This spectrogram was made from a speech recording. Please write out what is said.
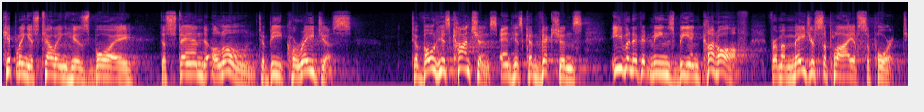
Kipling is telling his boy to stand alone, to be courageous, to vote his conscience and his convictions, even if it means being cut off from a major supply of support.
